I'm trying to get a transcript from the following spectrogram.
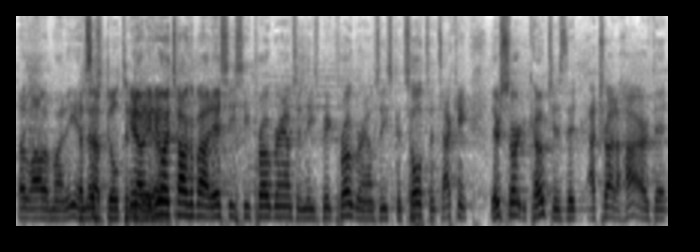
a lot of money. That's those- not built into You know, the, if you uh, want to talk about SEC programs and these big programs, these consultants, I can't. There's certain coaches that I try to hire that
